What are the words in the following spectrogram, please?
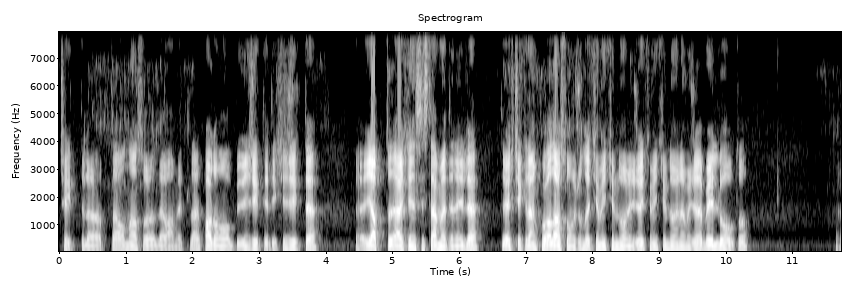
çektiler hatta. Ondan sonra devam ettiler. Pardon o birinci ligdeydi. İkinci ligde e, yaptığı erkeğin sistem nedeniyle direkt çekilen kurallar sonucunda kimin kimle oynayacağı, kimin kimle oynamayacağı belli oldu. E,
